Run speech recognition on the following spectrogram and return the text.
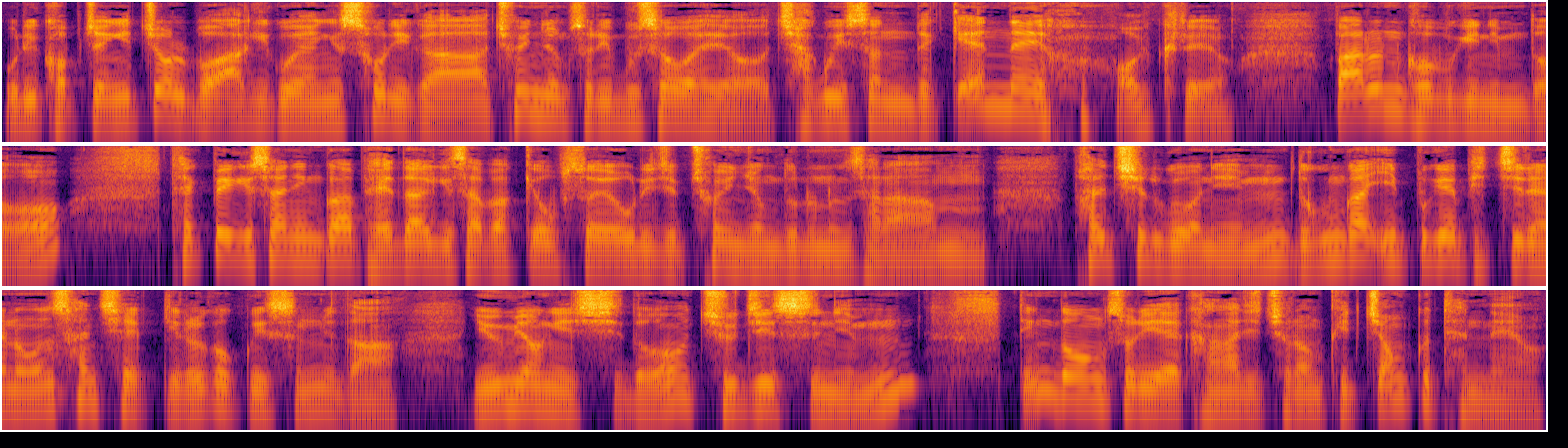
우리 겁쟁이 쫄보 아기 고양이 소리가 초인종 소리 무서워해요. 자고 있었는데 깼네요. 어, 그래요. 빠른 거북이 님도 택배 기사님과 배달 기사밖에 없어요. 우리 집 초인종 누르는 사람. 8795님, 누군가 이쁘게 빗질해 놓은 산책길을 걷고 있습니다. 유명희 씨도 주지스님, 띵동 소리에 강아지처럼 귀 쫑긋했네요.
